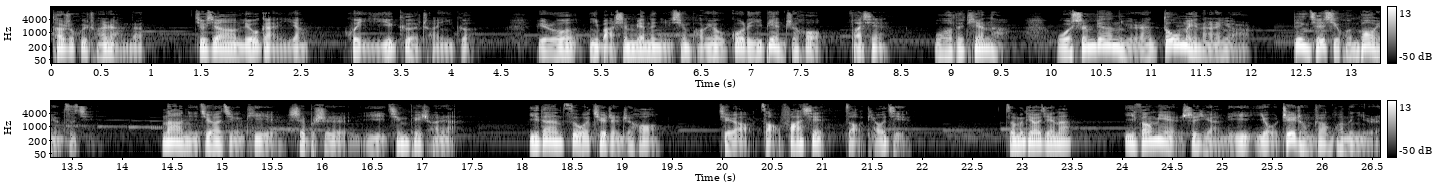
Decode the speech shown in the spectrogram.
它是会传染的，就像流感一样，会一个传一个。比如，你把身边的女性朋友过了一遍之后，发现，我的天哪，我身边的女人都没男人缘，并且喜欢抱怨自己。那你就要警惕，是不是已经被传染？一旦自我确诊之后，就要早发现、早调节。怎么调节呢？一方面是远离有这种状况的女人，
